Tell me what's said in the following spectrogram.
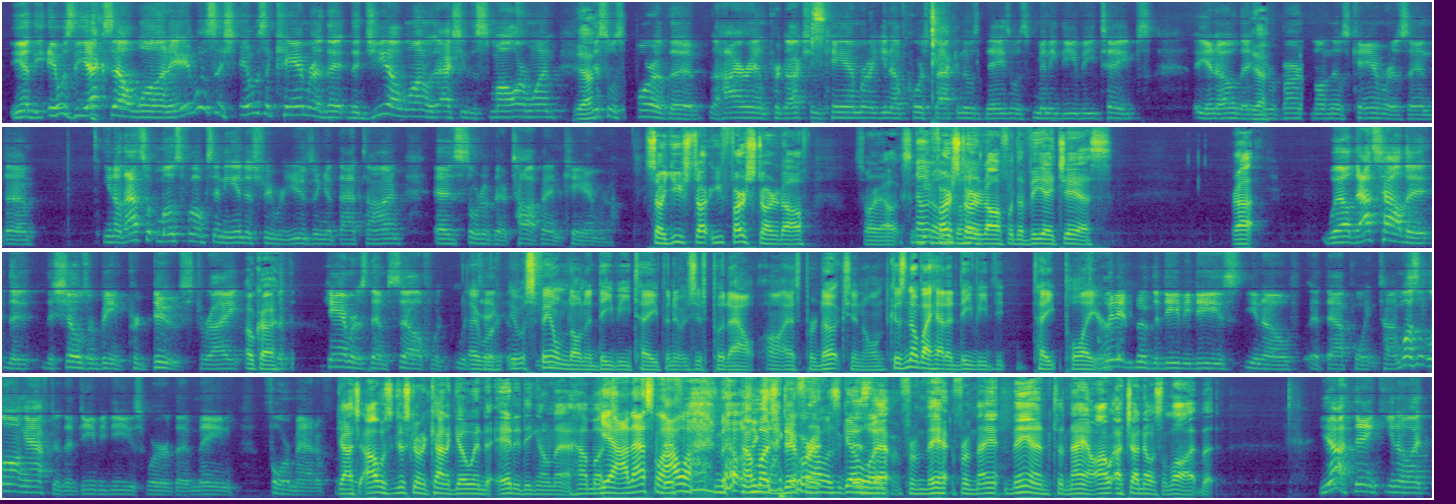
Yeah, the, it was the XL one. It was a, it was a camera that the GL one was actually the smaller one. Yeah. This was more of the the higher end production camera. You know, of course, back in those days, it was mini DV tapes. You know that Yeah. you were burning on those cameras, and um, you know that's what most folks in the industry were using at that time as sort of their top end camera. So you start you first started off. Sorry, Alex. No, you no, first started ahead. off with a VHS, right? Well, that's how the the, the shows are being produced, right? Okay. But the cameras themselves would, would They take were. them It was filmed on a DV tape, and it was just put out uh, as production on because nobody had a DVD tape player. We didn't move the DVDs, you know, at that point in time. It wasn't long after the DVDs were the main format of. Gotcha. I was just going to kind of go into editing on that. How much? yeah, that's why I was. That was How much exactly different where I was is going. that from then from then, then to now? I, which I know it's a lot, but Yeah, I think you know I, a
